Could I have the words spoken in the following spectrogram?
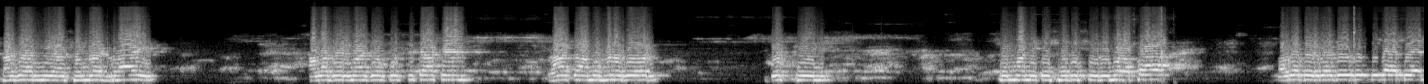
সাজান মিয়া সম্রাট ভাই আমাদের মাঝে উপস্থিত আছেন, ঢাকা মহানগর দক্ষিণ সম্মানিত সদস্য রুমা আপা আমাদের মাঝে উপস্থিত আছেন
